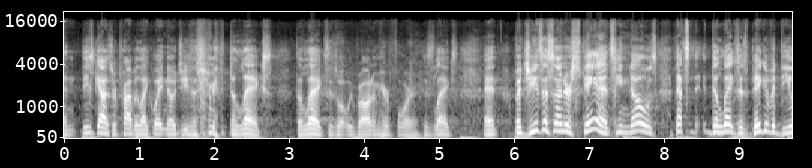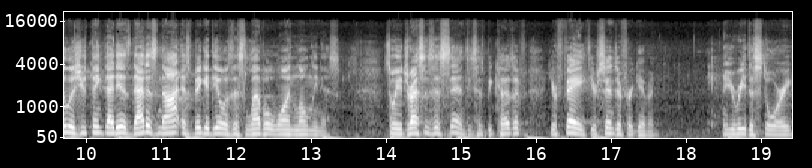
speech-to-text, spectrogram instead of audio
And these guys are probably like, wait, no, Jesus, the legs. The legs is what we brought him here for, his legs. And but Jesus understands, he knows that's the legs, as big of a deal as you think that is, that is not as big a deal as this level one loneliness. So he addresses his sins. He says, Because of your faith, your sins are forgiven. And you read the story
